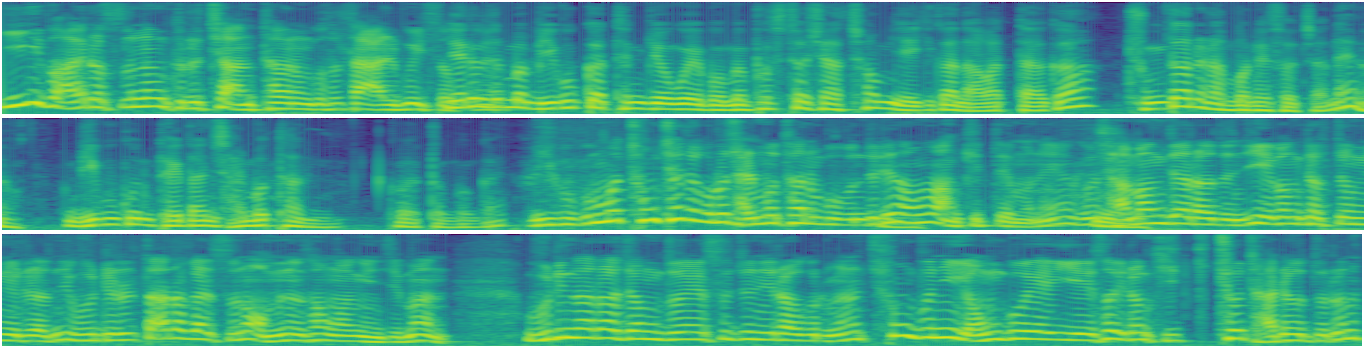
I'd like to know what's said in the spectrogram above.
이 바이러스는 그렇지 않다는 것을 다 알고 있었고요. 예를 들면 미국 같은 경우에 보면 부스터샷 처음 얘기가 나왔다가 중단을 한 번 했었잖아요. 미국은 대단히 잘못한 거였던 건가요? 미국은 뭐 총체적으로 잘못하는 부분들이 음. 너무 많기 때문에 그 네. 사망자라든지 예방 접종률이라든지 우리를 따라갈 수는 없는 상황이지만 우리나라 정도의 수준이라고 그러면 충분히 연구에 의해서 이런 기초 자료들은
